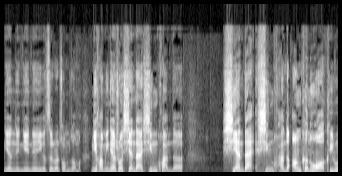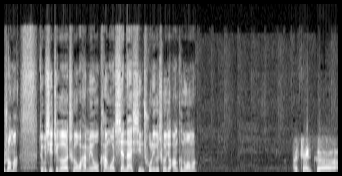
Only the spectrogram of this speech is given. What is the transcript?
您您您您一个自个儿琢磨琢磨。你好，明天说现代新款的，现代新款的昂克诺可以入手吗？对不起，这个车我还没有看过。现代新出了一个车叫昂克诺吗？呃，这个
